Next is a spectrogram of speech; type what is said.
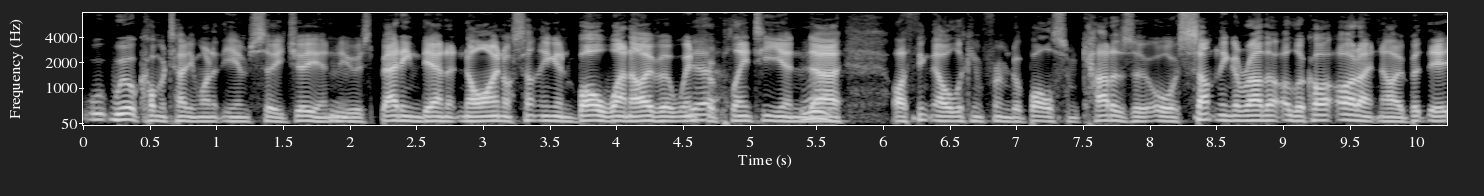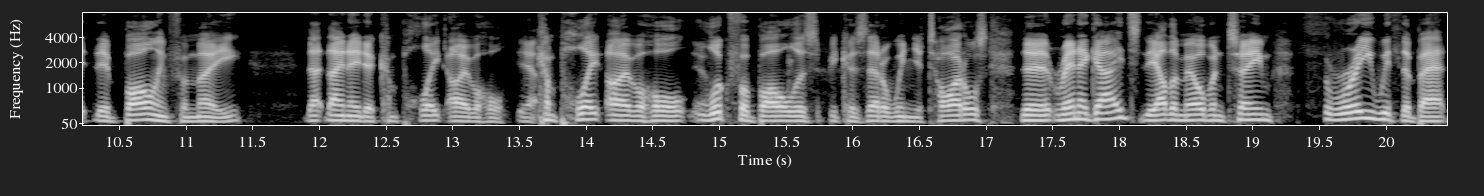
we were commentating one at the MCG, and Mm. he was batting down at nine or something, and bowl one over, went Yeah. for plenty, and Yeah. uh, I think they were looking for him to bowl some cutters or, or something or other. Look, I, I don't know, but they're, they're bowling for me. That they need a complete overhaul. Yeah. Complete overhaul. Look for bowlers because that'll win your titles. The Renegades, the other Melbourne team, three with the bat,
